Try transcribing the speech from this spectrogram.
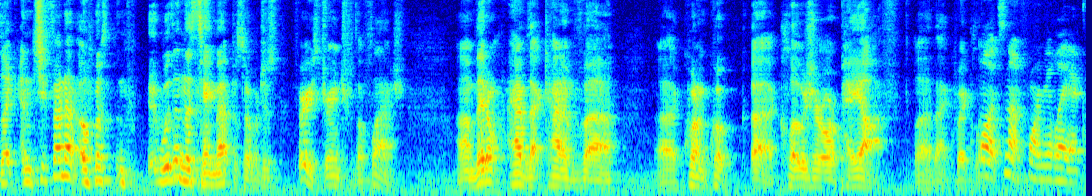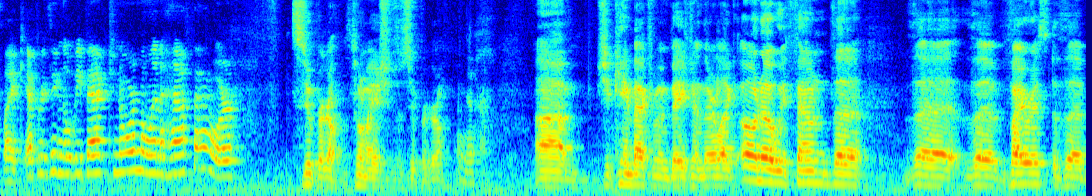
like, and she found out almost within the same episode, which is very strange for the Flash. Um, they don't have that kind of uh, uh, quote unquote uh, closure or payoff uh, that quickly. Well, it's not formulaic. Like everything will be back to normal in a half hour. Supergirl. It's one of my issues with Supergirl. Ugh. Um, she came back from invasion, and they're like, "Oh no, we found the the the virus, the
